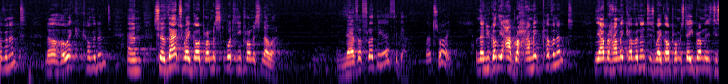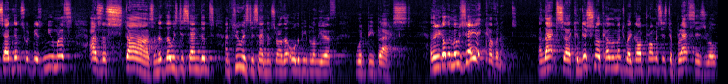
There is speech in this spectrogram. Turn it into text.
covenant? Nahoic covenant. Um, so that's where God promised. What did he promise Noah? Never flood the earth again. That's right. And then you've got the Abrahamic covenant. And the Abrahamic covenant is where God promised Abraham that his descendants would be as numerous as the stars, and that those descendants, and through his descendants, rather, all the people on the earth would be blessed. And then you've got the Mosaic covenant. And that's a conditional covenant where God promises to bless Israel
